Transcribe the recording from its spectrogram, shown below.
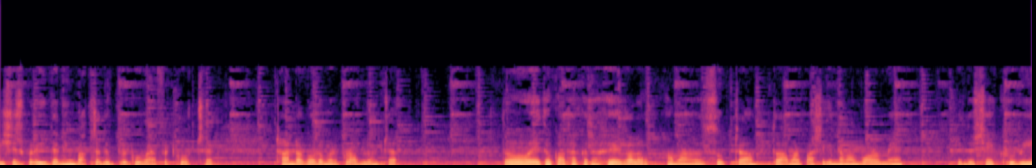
বিশেষ করে ইদানিং বাচ্চাদের উপরে খুব অ্যাফেক্ট করছে ঠান্ডা গরমের প্রবলেমটা তো এই তো কথা কথা হয়ে গেল আমার স্যুপটা। তো আমার পাশে কিন্তু আমার বড় মেয়ে, কিন্তু সে খুবই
